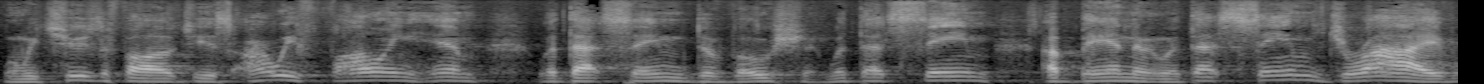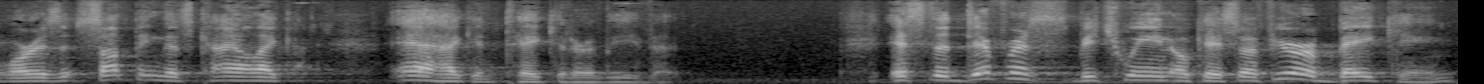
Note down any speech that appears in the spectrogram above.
When we choose to follow Jesus, are we following him with that same devotion, with that same abandonment, with that same drive, or is it something that's kind of like, eh, I can take it or leave it? It's the difference between, okay, so if you're baking,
